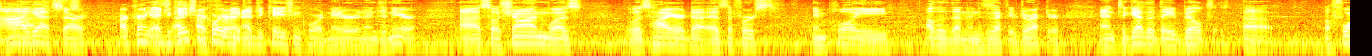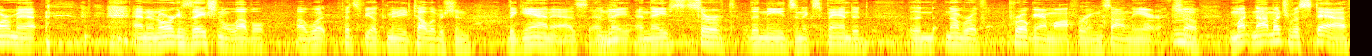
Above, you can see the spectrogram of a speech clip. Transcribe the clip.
Ah, Uh, yes, our, our current Yes, education our, our coordinator. current education coordinator and engineer. Uh, so Sean was was hired uh, as the first employee, other than an executive director, and together they built uh, a format and an organizational level of what Pittsfield Community Television began as, and they and they served the needs and expanded the number of program offerings on the air. So mu- not much of a staff,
